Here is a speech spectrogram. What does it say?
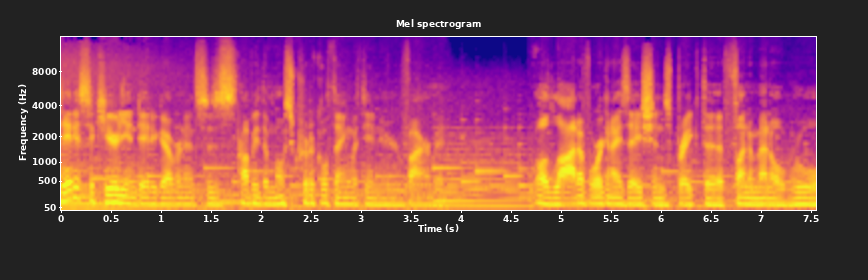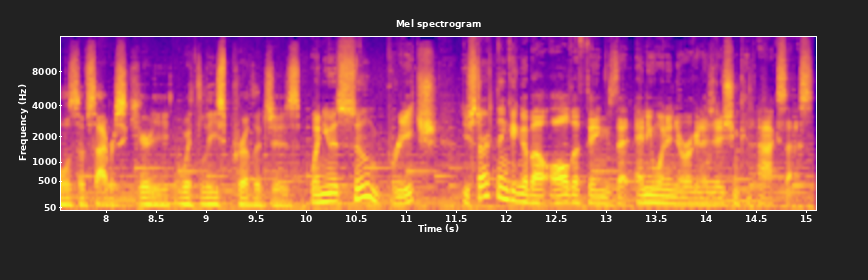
Data security and data governance is probably the most critical thing within your environment. A lot of organizations break the fundamental rules of cybersecurity with least privileges. When you assume breach, you start thinking about all the things that anyone in your organization can access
